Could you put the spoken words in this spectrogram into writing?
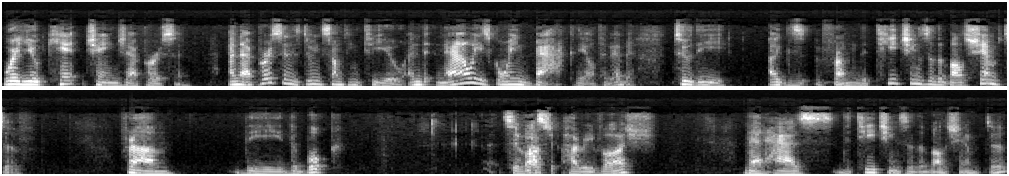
where you can't change that person, and that person is doing something to you, and now he's going back, the Alter Rebbe, to the from the teachings of the Baal Shem Tov, from the the book Tzava'as HaRivash that has the teachings of the Baal Shem Tov.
